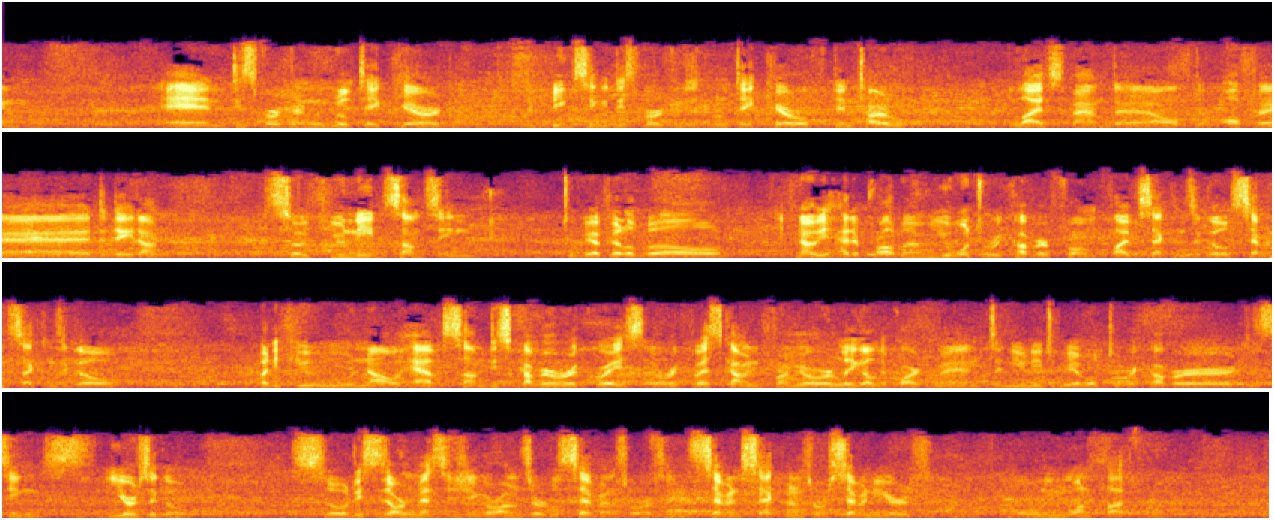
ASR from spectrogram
And this version will take care, the big thing in this version is it will take care of the entire lifespan of, the, of uh, the data. So if you need something to be available if now you had a problem, you want to recover from five seconds ago, seven seconds ago. But if you now have some discovery request, request coming from your legal department, and you need to be able to recover these things years ago. So this is our messaging around Zerto seven, so seven seconds or seven years, all in one platform.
